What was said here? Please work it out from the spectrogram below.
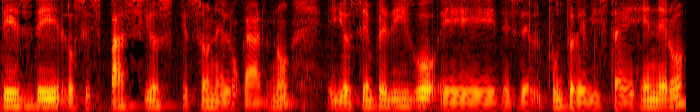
desde los espacios que son el hogar, ¿no? Yo siempre digo, eh, desde el punto de vista de género,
